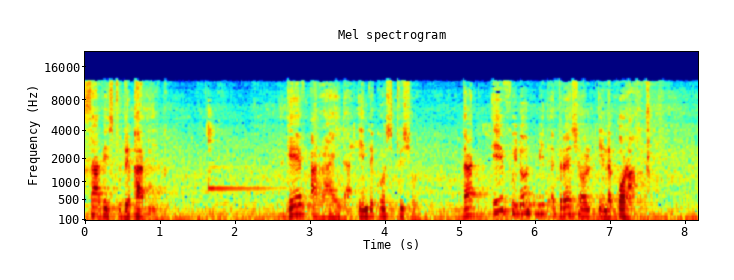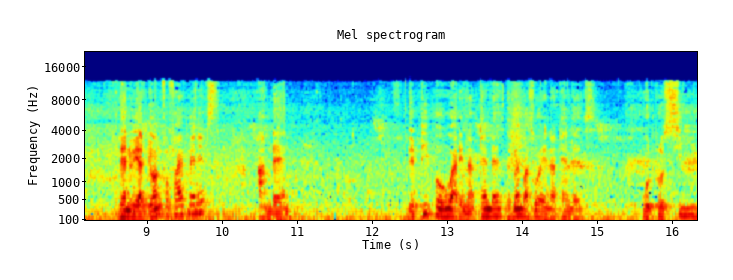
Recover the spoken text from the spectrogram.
service to the public, gave a rider in the constitution that if we don't meet a threshold in the quorum, then we adjourn for five minutes and then the people who are in attendance, the members who are in attendance, would proceed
